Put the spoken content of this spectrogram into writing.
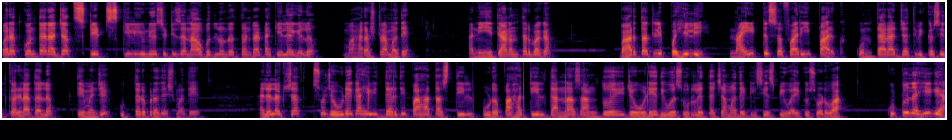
परत कोणत्या राज्यात स्टेट स्किल युनिव्हर्सिटीचं नाव बदलून रतन टाटा केलं गेलं? महाराष्ट्रामध्ये. आणि त्यानंतर बघा भारतातली पहिली नाईट सफारी पार्क कोणत्या राज्यात विकसित करण्यात आलं? ते म्हणजे उत्तर प्रदेशमध्ये. आलं लक्षात. सो जेवढे काही विद्यार्थी पाहत असतील पुढं पाहतील त्यांना सांगतोय जेवढे दिवस उरले त्याच्यामध्ये T C S P Y Q सोडवा. कुठूनही घ्या.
